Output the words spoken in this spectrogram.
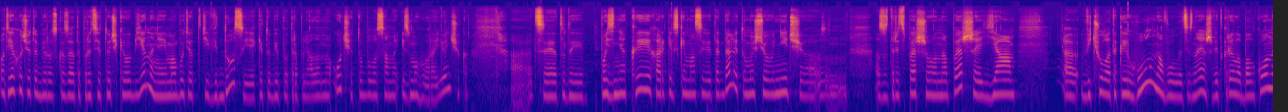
От я хочу тобі розказати про ці точки об'єднання, і, мабуть, от ті відоси, які тобі потрапляли на очі, то було саме із мого райончика. Це туди Позняки, Харківський масив і так далі, тому що в ніч з- з 31 на 1 я. Е, Відчула такий гул на вулиці, знаєш, відкрила балкон,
